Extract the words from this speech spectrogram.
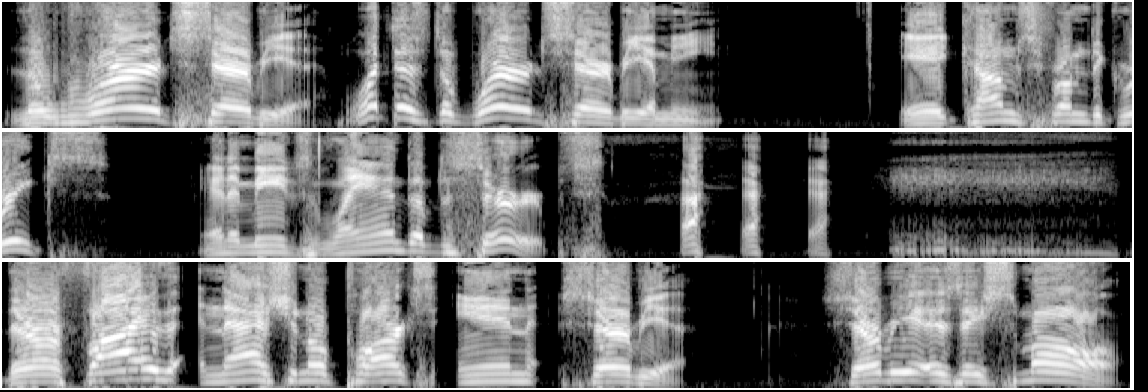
The word Serbia, what does the word Serbia mean? It comes from the Greeks, and it means land of the Serbs. There are five national parks in Serbia. Serbia is a small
